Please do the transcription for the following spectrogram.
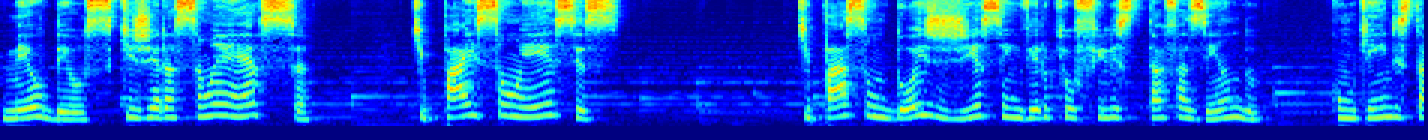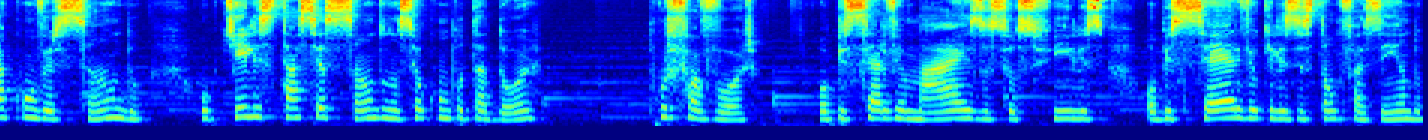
Meu Deus, que geração é essa? Que pais são esses que passam dois dias sem ver o que o filho está fazendo, com quem ele está conversando, o que ele está acessando no seu computador? Por favor, Observe mais os seus filhos, observe o que eles estão fazendo.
